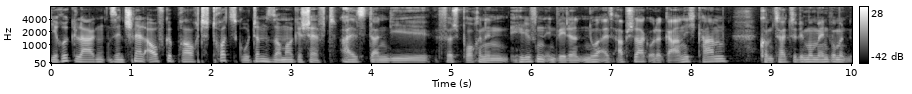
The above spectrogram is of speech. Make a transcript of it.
Die Rücklagen sind schnell aufgebraucht, trotz gutem Sommergeschäft. Als dann die versprochenen Hilfen entweder nur als Abschlag oder gar nicht kamen, kommt es halt zu dem Moment, wo man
